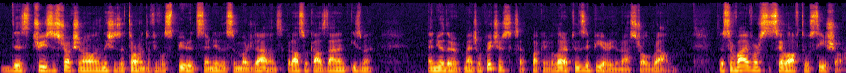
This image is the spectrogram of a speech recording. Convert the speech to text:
This tree's destruction not only unleashes a torrent of evil spirits that nearly submerged the island, but also caused Danan, Isma, and the other magical creatures, except Puck and Valera, to disappear in the astral realm. The survivors sail off to seashore.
